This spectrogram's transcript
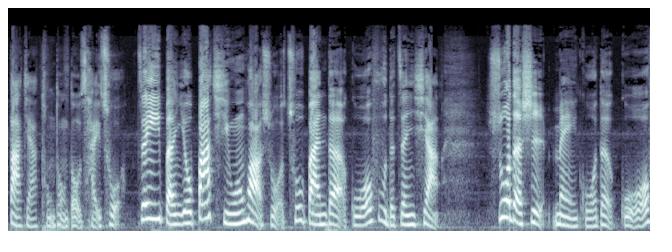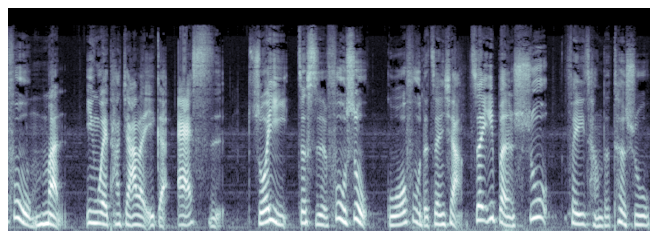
大家统统都猜错。这一本由八旗文化所出版的《国父的真相》。说的是美国的国父们，因为他加了一个 s，所以这是复数。国父的真相这一本书非常的特殊。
